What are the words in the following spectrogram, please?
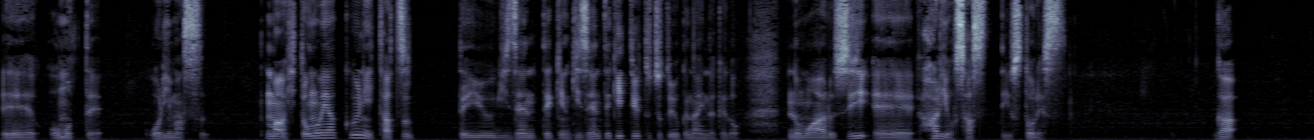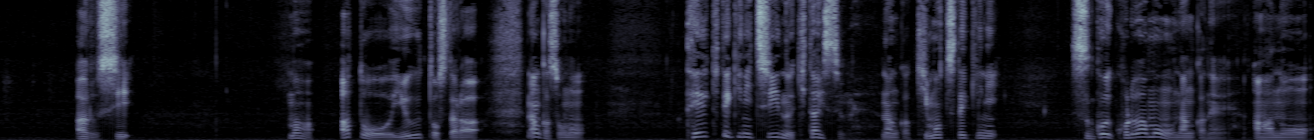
えー、思っております。まあ人の役に立つっていう偽善的、偽善的って言うとちょっと良くないんだけど、のもあるし、えー、針を刺すっていうストレス。があるし、まあ、あと言うとしたら、なんかその、定期的に血抜きたいっすよね。なんか気持ち的に。すごい、これはもうなんかね、あの、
